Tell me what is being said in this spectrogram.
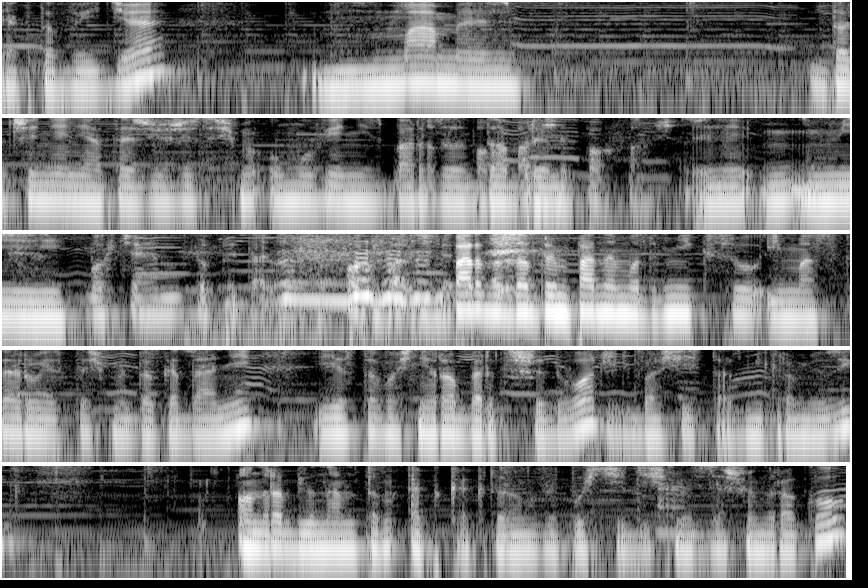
jak to wyjdzie. Mamy do czynienia też, już jesteśmy umówieni z bardzo pochwal dobrym Się, pochwal się. y, mi Bo chciałem dopytać. z bardzo dobrym panem od miksu i masteru jesteśmy dogadani i jest to właśnie Robert Szydło, czyli basista z Micromusic. On robił nam tą epkę, którą wypuściliśmy w zeszłym roku.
